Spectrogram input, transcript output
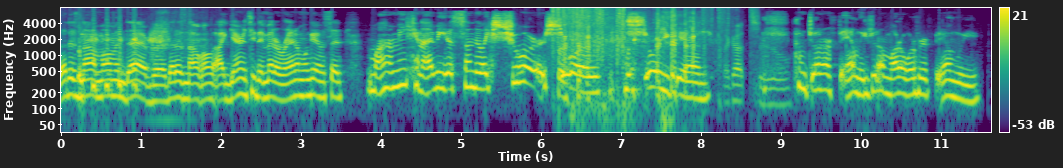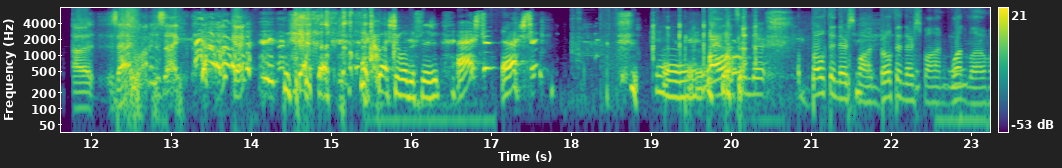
that is not mom and dad, bro. That is not mom. I guarantee they met a random one game and said, "Mommy, can I be your son?" They're like, "Sure, sure, sure you can. I got two. Come join our family. Join our Modern Warfare family." Uh, Zach, why is Zach? Okay. That's a, that's a questionable decision. Ashton, Ashton. Uh, Both in their, both in their spawn. Both in their spawn. One low.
